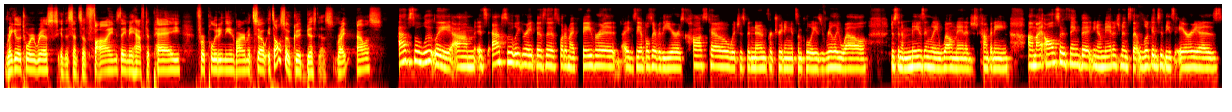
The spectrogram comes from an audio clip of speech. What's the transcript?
regulatory risks, in the sense of fines they may have to pay for polluting the environment. So it's also good business, right, Alyce? Absolutely. Um, it's absolutely great business. One of my favorite examples over the years, Costco, which has been known for treating its employees really well just an amazingly well managed company. Um, I also think that you know managements that look into these areas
